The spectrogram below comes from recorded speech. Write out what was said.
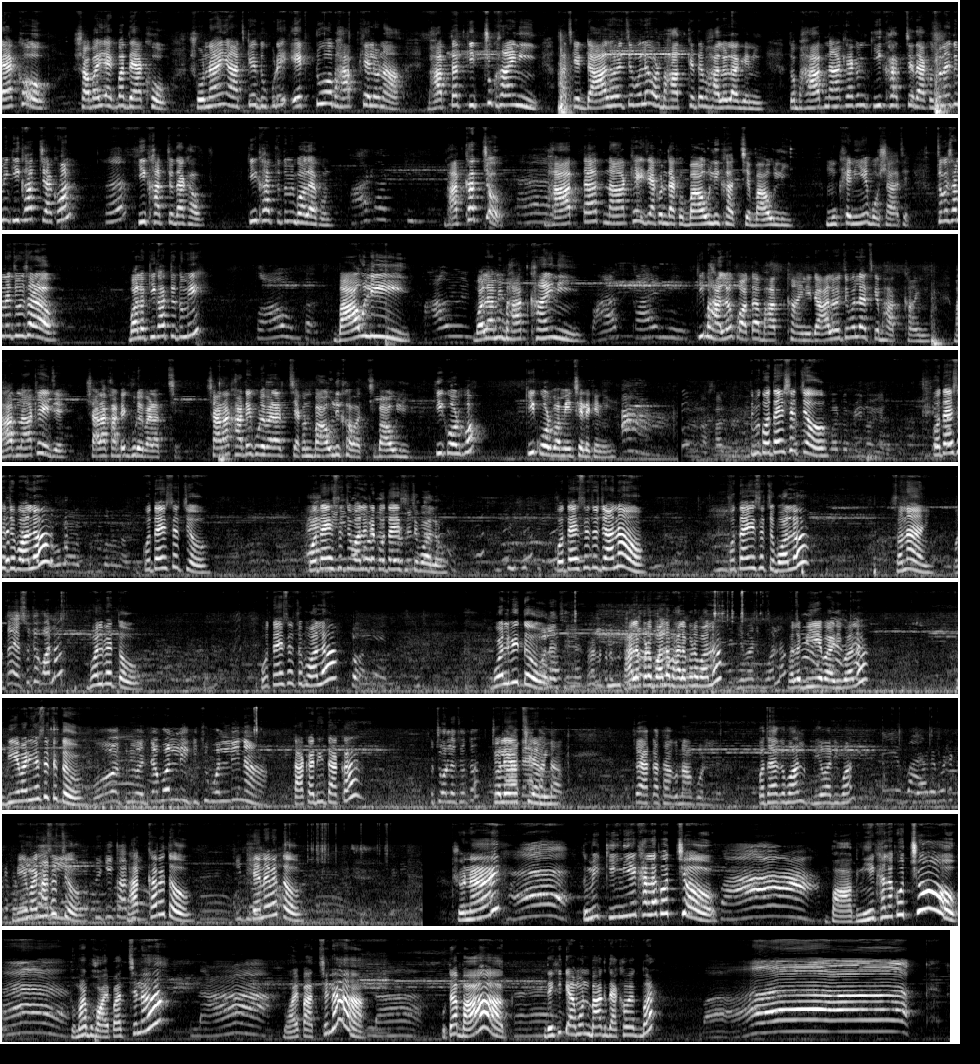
দেখো সবাই একবার দেখো। সোনাই আজকে দুপুরে একটুও ভাত খেলো না। ভাত টাত কিচ্ছু খায়নি। আজকে ডাল হয়েছে বলে ওর ভাত খেতে ভালো লাগেনি। তো ভাত না খেয়ে এখন কি খাচ্ছে দেখো। সোনাই তুমি কি খাচ্ছ এখন? হ্যাঁ। কি খাচ্ছ দেখাও। কি খাচ্ছ তুমি বলো এখন? ভাত খাচ্ছি। ভাত হ্যাঁ। ভাত টাত না খেয়ে এখন দেখো বাউলি খাচ্ছে বাউলি। মুখে নিয়ে বসে আছে। চোখের সামনে চুল ছাড়াও বলো কি খাচ্ছ তুমি? বাউলি বলে আমি ভাত খাইনি। কি ভালো কথা ভাত খাইনি। ডাল হয়েছে বলে আজকে ভাত খাইনি। ভাত না খেয়ে যে সারা খাটে ঘুরে বেড়াচ্ছে। সারা খাটে ঘুরে বেড়াচ্ছে এখন বাউলি খাওয়াচ্ছি বাউলি। কি করব? কি করব আমি এই ছেলেকে নিয়ে? তুমি কোথায় এসেছ? কোথায় এসেছ বলো? কোথায় এসেছ? কোথায় এসেছ বলো এটা কোথায় এসেছ বলো? কোথায় এসেছ জানো? কোথায় এসেছ বলো? শোনাই কোথায় এসেছ বলো? বলবে তো। কোথায় এসেছ বলো? বলবি তো? ভালো করে বলো ভালো করে বলো। বলো বিয়ে বাড়ি বলো। বিয়ে বাড়ি এসেছ তো? ও তুই বললি কিছু বললি না? টাকা দি টাকা। তো? চলে যাচ্ছি আমি। একা থাক না বললে। কোথায় বল বিয়ে বাড়ি বল। বিয়ে বাড়ি খাবি? এসেছ কি ভাত খাবে তো? খেয়ে নেবে তো? হ্যাঁ তুমি কি নিয়ে খেলা করছ? বাঘ নিয়ে খেলা করছ? হ্যাঁ। তোমার ভয় পাচ্ছে না? না। ভয় পাচ্ছে না? না। ওটা বাঘ? হ্যাঁ। দেখি কেমন বাঘ দেখাও একবার।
